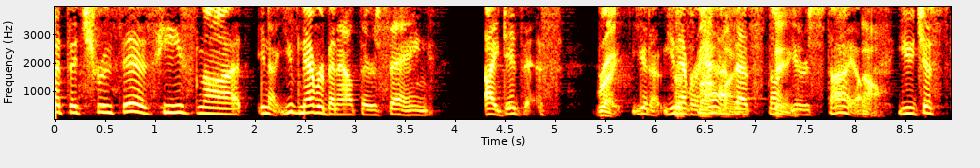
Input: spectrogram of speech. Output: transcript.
but the truth is, he's not. You know, you've never been out there saying, "I did this." Right. You know, you That's never have. That's not thing. your style. No. You just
